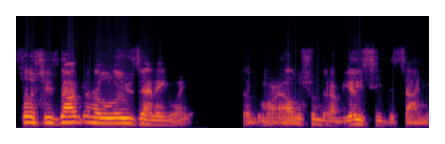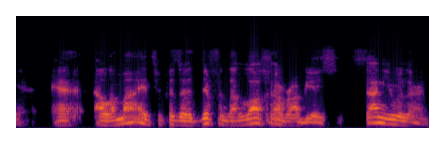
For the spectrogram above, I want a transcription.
So she's not going to lose anyway. The Gemara El Mishum Rabbi Yossi Desanya. Elamai, it's because of a different Allah of Rabbi Yossi. Sanya we learn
